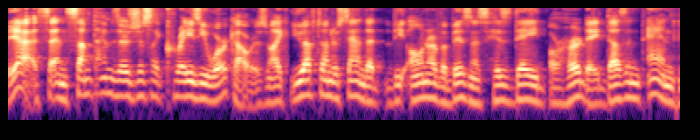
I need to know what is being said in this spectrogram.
Yes. And sometimes there's just like crazy work hours. Like you have to understand that the owner of a business, his day or her day doesn't end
